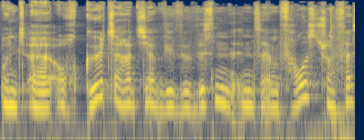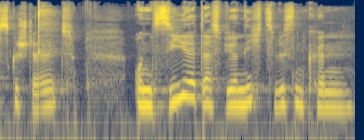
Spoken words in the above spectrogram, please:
Und äh, auch Goethe hat ja, wie wir wissen, in seinem Faust schon festgestellt, Und siehe, dass wir nichts wissen können,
